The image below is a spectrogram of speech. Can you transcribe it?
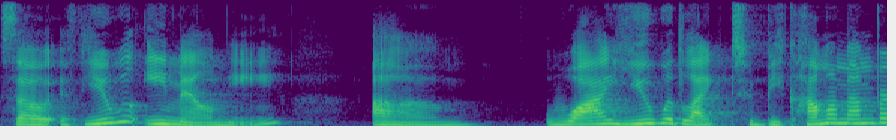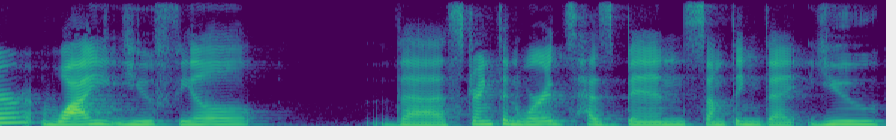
So if you will email me, um, why you would like to become a member, why you feel the Strength in Words has been something that you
